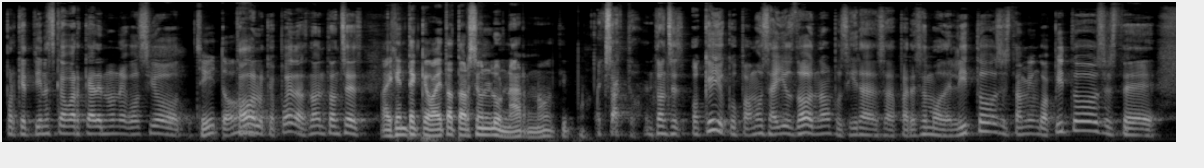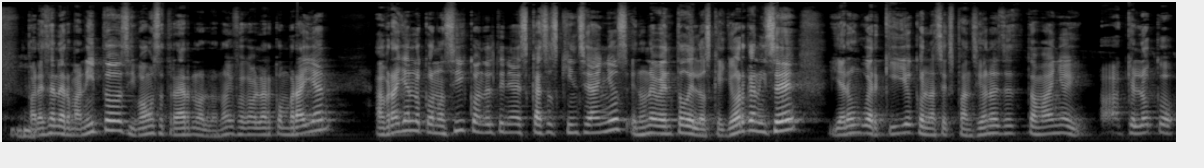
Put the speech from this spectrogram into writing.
Porque tienes que abarcar en un negocio sí, todo. todo lo que puedas, ¿no? Entonces. Hay gente que va a tatuarse un lunar, ¿no? Tipo. Exacto. Entonces, ok, ocupamos a ellos dos, ¿no? Pues mira, o sea, parecen modelitos, están bien guapitos, este, parecen hermanitos y vamos a traérnoslo, ¿no? Y fue a hablar con Brian a Brian lo conocí cuando él tenía escasos 15 años en un evento de los que yo organicé y era un huerquillo con las expansiones de este tamaño y, ah, qué loco.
